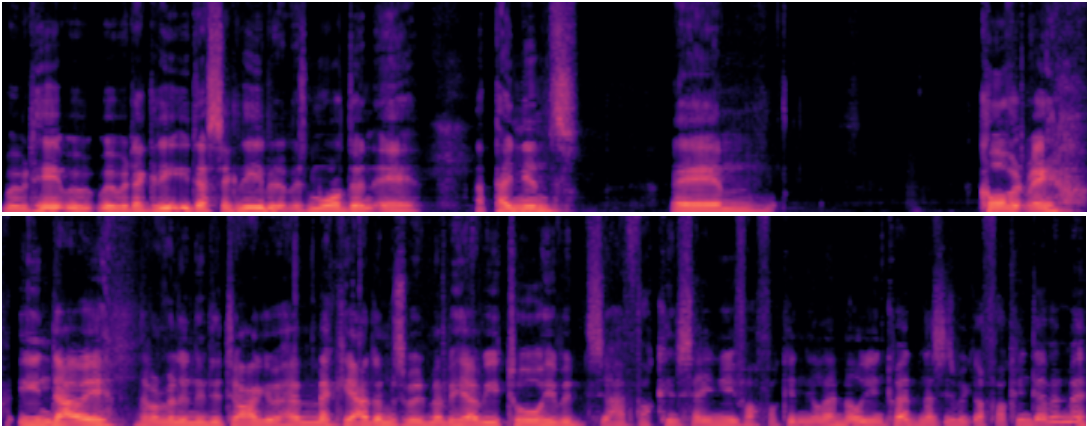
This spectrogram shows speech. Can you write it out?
we would hate, we, we would agree to disagree, but it was more down to opinions. Um, Coventry, Ian Dowie, never really needed to argue with him. Mickey Adams would maybe have a wee toe. He would say, I fucking sign you for fucking nearly a million quid, and this is what you're fucking giving me.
